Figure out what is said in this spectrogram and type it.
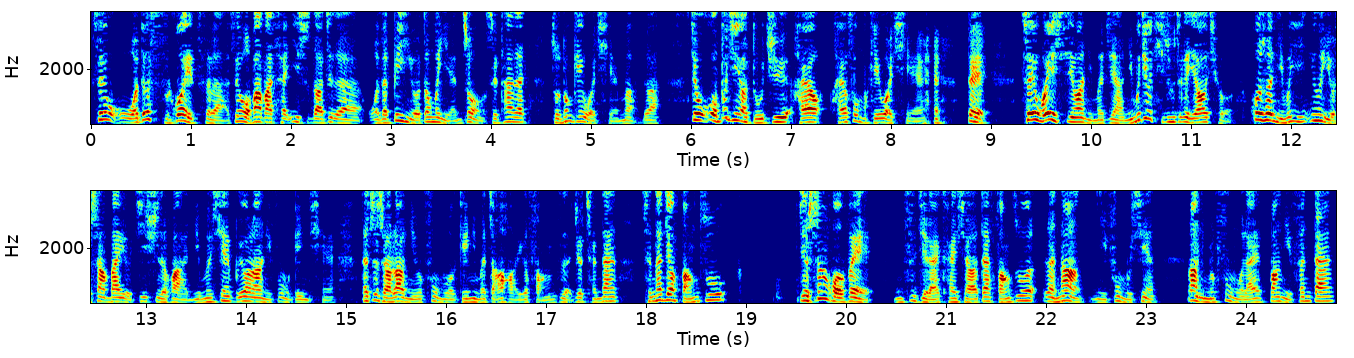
所以我都死过一次了，所以我爸爸才意识到这个我的病有多么严重，所以他才主动给我钱嘛，对吧？就我不仅要独居，还要还要父母给我钱，对，所以我也希望你们这样，你们就提出这个要求，或者说你们因为有上班有积蓄的话，你们先不用让你父母给你钱，但至少让你们父母给你们找好一个房子，就承担承担掉房租，就生活费你自己来开销，但房租让让你父母先让你们父母来帮你分担，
